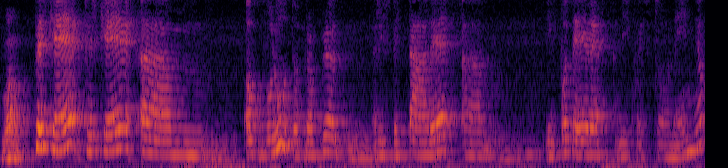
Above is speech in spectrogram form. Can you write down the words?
Wow. Perché? Perché ehm, ho voluto proprio rispettare ehm, il potere di questo legno,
